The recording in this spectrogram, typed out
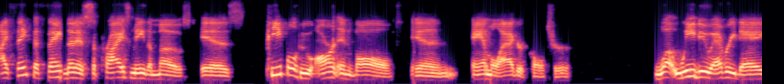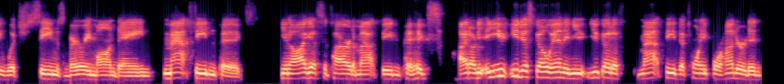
I think the thing that has surprised me the most is people who aren't involved in animal agriculture what we do every day, which seems very mundane, Matt feeding pigs. You know, I get so tired of Matt feeding pigs. I don't. You you just go in and you you go to Matt feed a twenty four hundred and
